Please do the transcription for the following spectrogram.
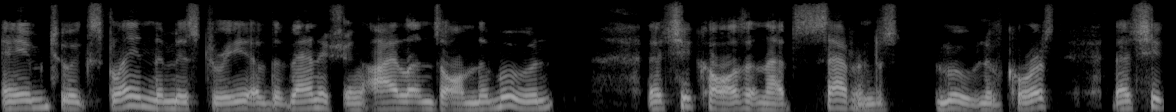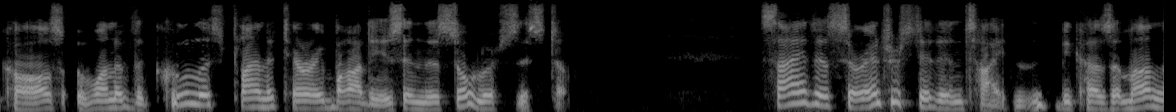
aimed to explain the mystery of the vanishing islands on the moon that she calls, and that's Saturn's moon, of course, that she calls one of the coolest planetary bodies in the solar system. Scientists are interested in Titan because among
